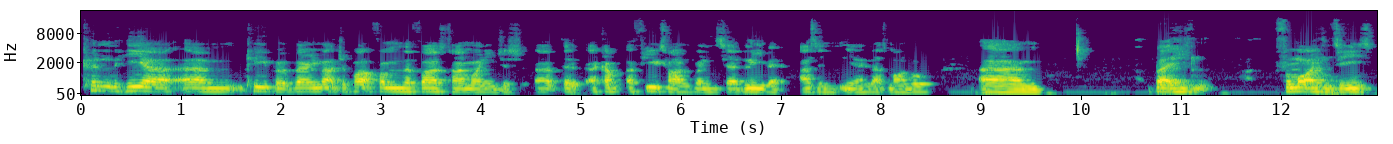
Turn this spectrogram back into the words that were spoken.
couldn't hear um, Cooper very much, apart from the first time when he just uh, the, a, couple, a few times when he said "leave it," as in you know that's my ball. Um, but he, from what I can see, he's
